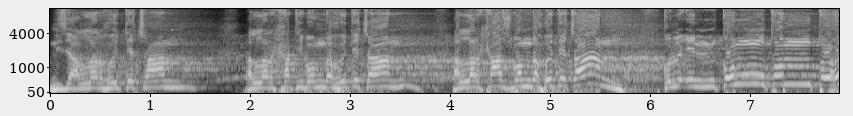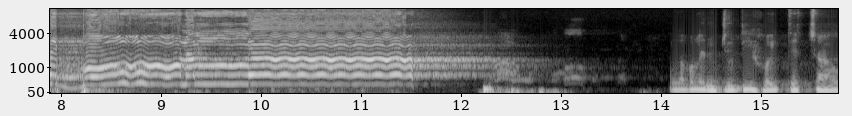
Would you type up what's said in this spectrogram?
নিজে আল্লাহর হইতে চান আল্লাহর খাতি বন্দা হইতে চান আল্লাহর খাস বন্দা হইতে চান قل إن كنتم تحبون আল্লাহ বলেন, যদি হইতে চাও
